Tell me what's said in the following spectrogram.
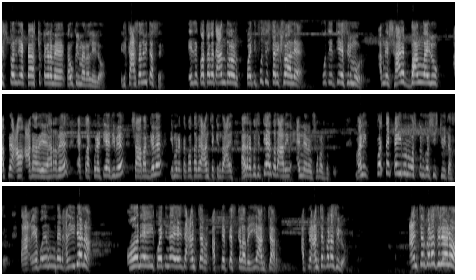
ইস্কন দিয়ে একটা চট্টগ্রামে উকিল মারা লইল। এটি কার চাল হইতাছে? এই যে কথা কথা আন্দোলন, কয়দিন? পঁচিশ তারিখ সহালে পঁচিশ টিএসির মোড়। আপনি সারে বাংলায় লোক আপনি আনারে হারারে এক লাখ করে টিয়া দিবে, শাহবাগ গেলে এমন একটা কথা আনছে কিন্তু হারারে কইছে টিয়ার কথা আর আইন সমাজ করতে মানে প্রত্যেকটা ইমন অস্পঙ্কর সৃষ্টি হইতাছে। তার এমন দেন হারি ইডা না। অনে এই কয়দিন এই যে আনচার আপনি পেস ক্লাবে ই আনচার আপনি আনচার কটা ছিল? আনচার কটা ছিল না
